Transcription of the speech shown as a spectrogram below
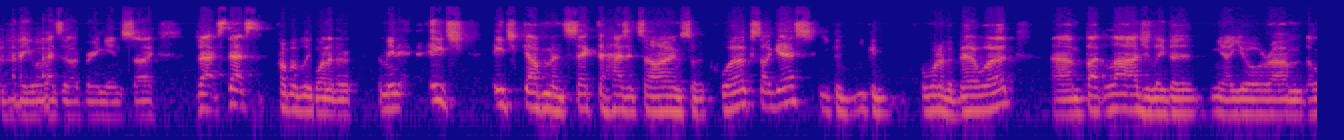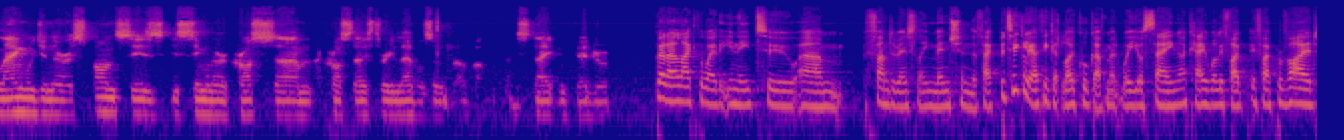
value adds that I bring in. So that's that's probably one of the. I mean, each each government sector has its own sort of quirks, I guess. You could you could, for want of a better word. Um, but largely, the you know your um, the language and the response is is similar across um, across those three levels of, of, state and federal. But I like the way that you need to um, fundamentally mention the fact, particularly I think at local government, where you're saying, okay, well, if I if I provide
